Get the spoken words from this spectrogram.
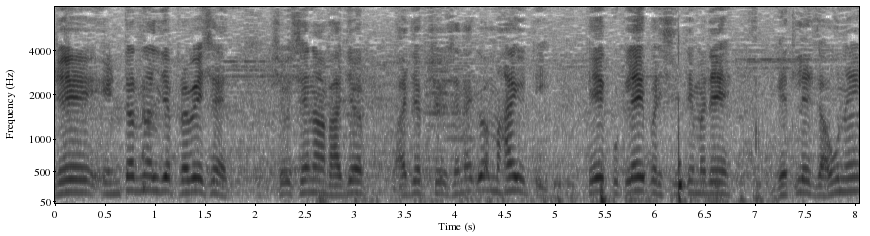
जे इंटरनल जे प्रवेश आहेत शिवसेना भाजप भाजप शिवसेना किंवा महायुती हे कुठल्याही परिस्थितीमध्ये घेतले जाऊ नये.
